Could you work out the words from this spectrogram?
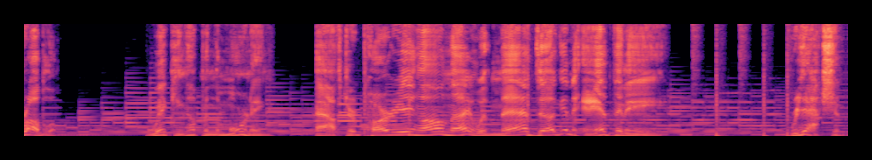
problem. Waking up in the morning after partying all night with Mad Doug and Anthony. Reaction.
